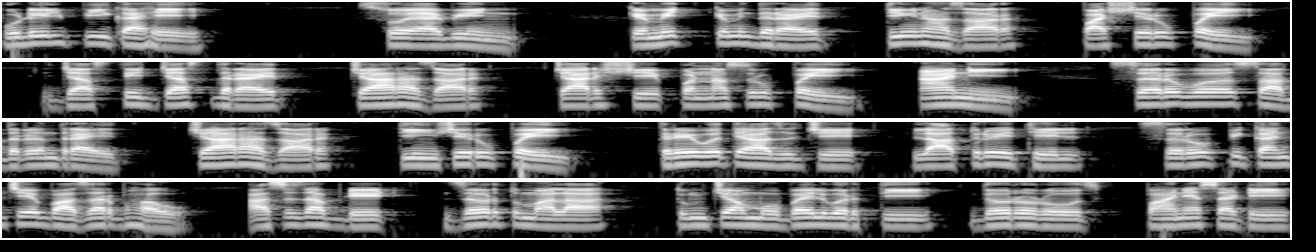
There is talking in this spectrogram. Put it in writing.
पुढील पीक आहे. सोयाबीन. कमीत कमी दर आहेत तीन हजार पाचशे रुपये. जास्तीत जास्त दर आहेत चार हजार चारशे पन्नास रुपये. आणि सर्वसाधारण दर आहेत चार हजार तीनशे रुपये. तर आजचे लातूर येथील सर्व पिकांचे बाजारभाव. असंच अपडेट जर तुम्हाला तुमच्या मोबाईलवरती दररोज पाहण्यासाठी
